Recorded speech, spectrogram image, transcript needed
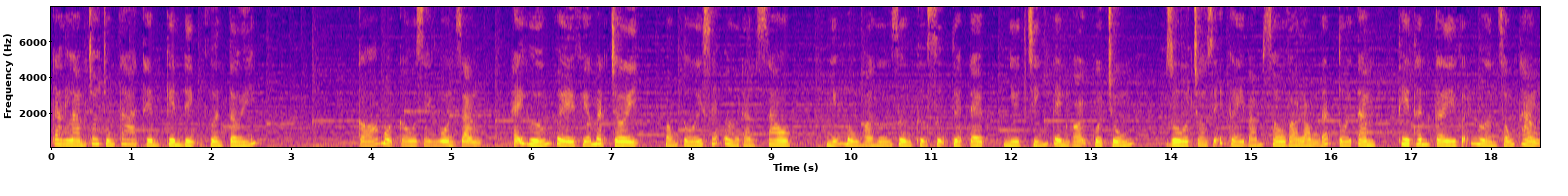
càng làm cho chúng ta thêm kiên định vươn tới. Có một câu danh ngôn rằng, hãy hướng về phía mặt trời, bóng tối sẽ ở đằng sau. Những bông hoa hướng dương thực sự tuyệt đẹp như chính tên gọi của chúng. Dù cho rễ cây bám sâu vào lòng đất tối tăm, thì thân cây vẫn luôn sống thẳng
